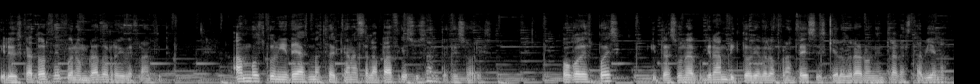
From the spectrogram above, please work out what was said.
y Luis XIV fue nombrado rey de Francia, ambos con ideas más cercanas a la paz que sus antecesores. Poco después, y tras una gran victoria de los franceses que lograron entrar hasta Viena,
